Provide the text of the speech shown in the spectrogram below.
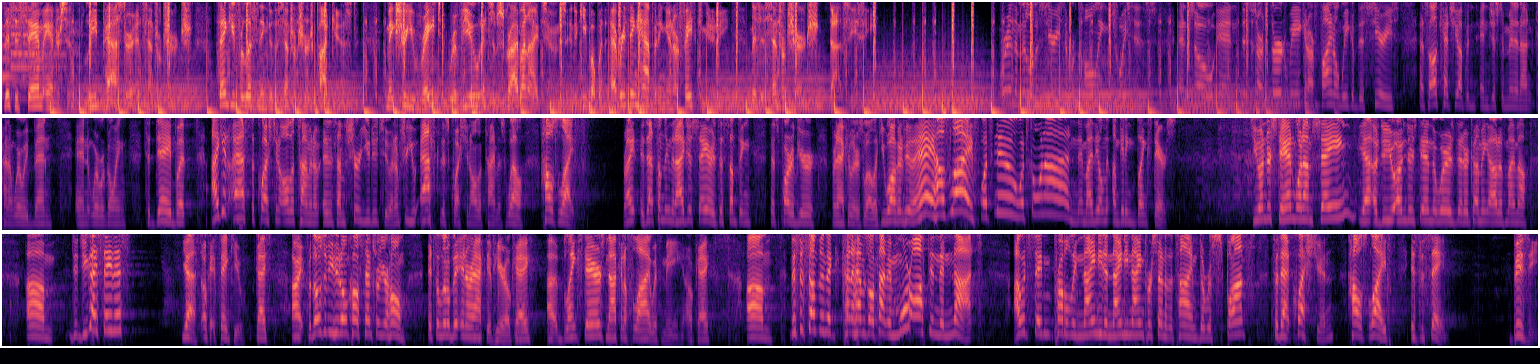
This is Sam Anderson, lead pastor at Central Church. Thank you for listening to the Central Church podcast. Make sure you rate, review, and subscribe on iTunes. And to keep up with everything happening in our faith community, visit centralchurch.cc. We're in the middle of a series that we're calling Choices. And so, and this is our third week and our final week of this series. And so I'll catch you up in, in just a minute on kind of where we've been and where we're going today. But I get asked the question all the time, and I'm, I'm sure you do too, and I'm sure you ask this question all the time as well How's life? Right? Is that something that I just say, or is this something that's part of your vernacular as well? Like you walk into people, like, hey, how's life? What's new? What's going on? Am I the only? I'm getting blank stares. Do you understand what I'm saying? Yeah. Or do you understand the words that are coming out of my mouth? Um, do, do you guys say this? Yes. Okay. Thank you, guys. All right. For those of you who don't call Central your home, it's a little bit interactive here, okay? Uh, blank stares, not gonna fly with me, okay? Um, this is something that kind of happens all the time. And more often than not, I would say probably 90 to 99% of the time, the response to that question, how's life, is the same busy,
